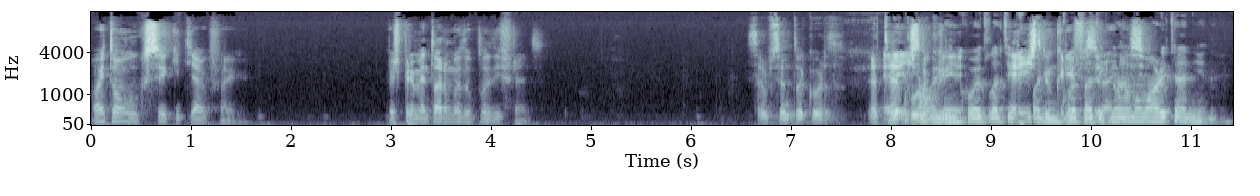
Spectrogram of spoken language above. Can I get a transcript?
Ou então o Hugo Seco e Tiago Veiga. Para experimentar uma dupla diferente. 100% de acordo. Até Era isto porque. olhem que o Atlético, era isto que eu o queria fazer Atlético não é uma. Mauritânia, não é?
